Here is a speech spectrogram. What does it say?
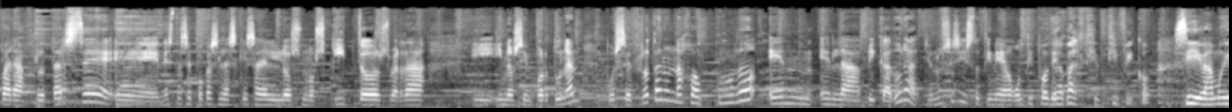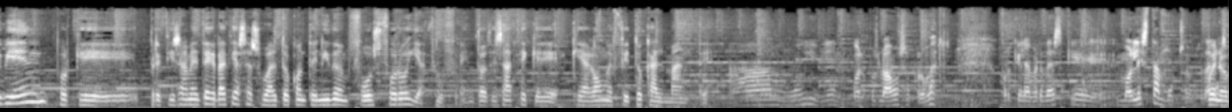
para frotarse eh, en estas épocas en las que salen los mosquitos, ¿verdad? Y, nos importunan, pues se frotan un ajo crudo en, en, la picadura. Yo no sé si esto tiene algún tipo de aval científico. Sí, va muy bien porque precisamente gracias a su alto contenido en fósforo y azufre. Entonces hace que, que haga un efecto calmante. Ah, muy bien. Bueno, pues lo vamos a probar porque la verdad es que molesta mucho. ¿verdad? Bueno,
